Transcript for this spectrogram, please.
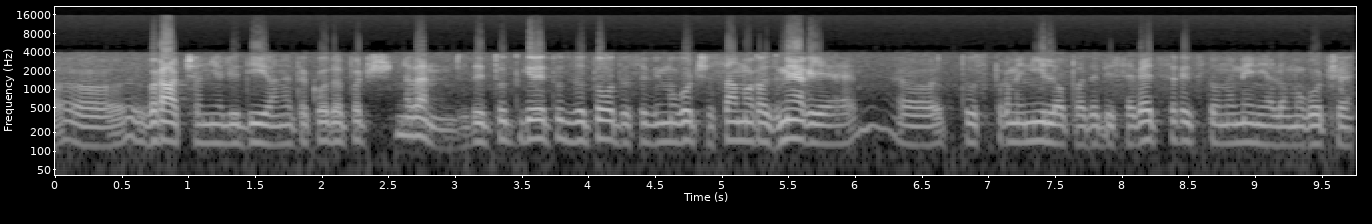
uh, vračanje ljudi. Ne, tako da pač ne vem, zdaj tudi gre tudi za to, da se bi mogoče samo razmerje uh, tu spremenilo, pa da bi se več sredstev namenjalo mogoče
